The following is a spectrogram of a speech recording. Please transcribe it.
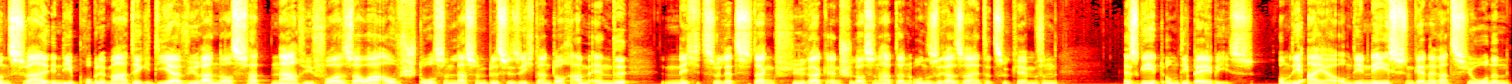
und zwar in die Problematik, die ja Vyranos hat nach wie vor sauer aufstoßen lassen, bis sie sich dann doch am Ende, nicht zuletzt dank Fyrak, entschlossen hat, an unserer Seite zu kämpfen. Es geht um die Babys, um die Eier, um die nächsten Generationen.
